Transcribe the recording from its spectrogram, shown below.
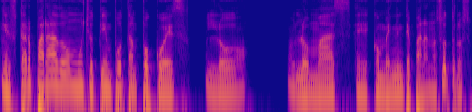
estar parado mucho tiempo tampoco es lo, lo más eh, conveniente para nosotros,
